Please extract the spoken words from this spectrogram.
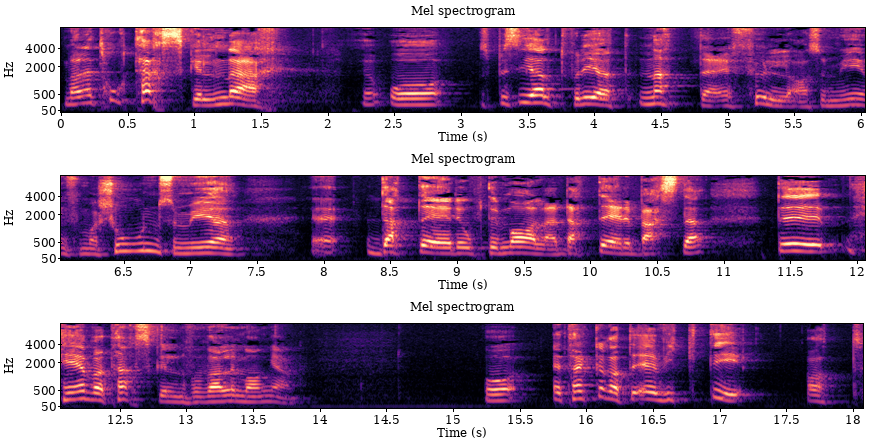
Men jeg tror terskelen der, og spesielt fordi at nettet er full av så mye informasjon, så mye eh, 'Dette er det optimale. Dette er det beste.' Det hever terskelen for veldig mange. Og jeg tenker at det er viktig at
